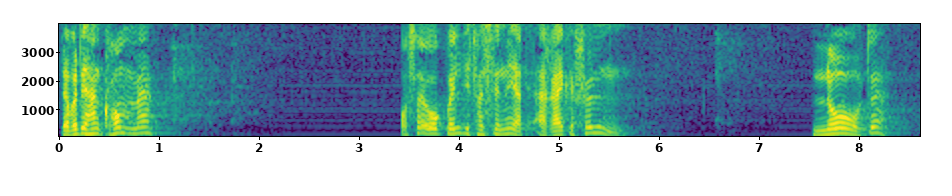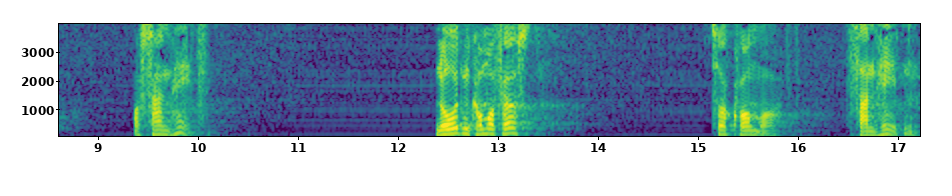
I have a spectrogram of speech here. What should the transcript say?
Det var det han kom med. Og så er jeg også veldig fascinert av rekkefølgen. Nåde og sannhet. Nåden kommer først. Så kommer sannheten.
